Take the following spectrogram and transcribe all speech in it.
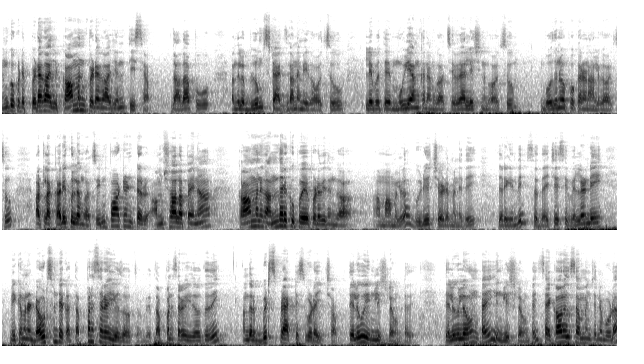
ఇంకొకటి పెడగాజి కామన్ పెడగాజి అని తీసాం. దాదాపు అందులో బ్లూమ్స్ టాక్సానమీ కావచ్చు లేకపోతే మూల్యాంకనం కావచ్చు ఎవాల్యుయేషన్ కావచ్చు బోధనోపకరణాలు కావచ్చు అట్లా కరికులం కావచ్చు. ఇంపార్టెంట్ అంశాలపైన కామన్గా అందరికి ఉపయోగపడే విధంగా మామూలుగా వీడియోస్ చేయడం అనేది జరిగింది. సో దయచేసి వెళ్ళండి. మీకు ఏమైనా డౌట్స్ ఉంటే తప్పనిసరిగా యూజ్ అవుతుంది. తప్పనిసరిగా యూజ్ అవుతుంది. అందులో బిట్స్ ప్రాక్టీస్ కూడా ఇచ్చాం. తెలుగు ఇంగ్లీష్లో ఉంటుంది. తెలుగులో ఉంటాయి ఇంగ్లీష్లో ఉంటాయి. సైకాలజీకి సంబంధించిన కూడా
